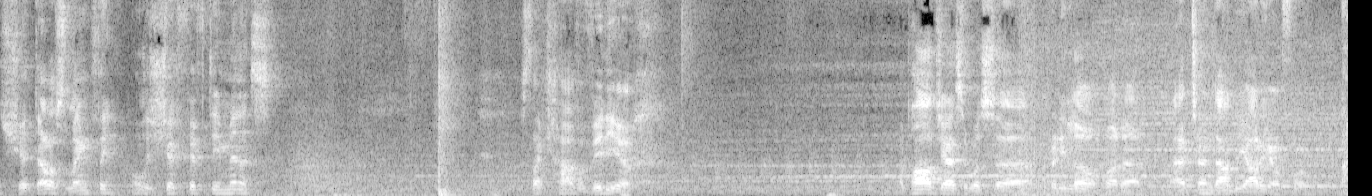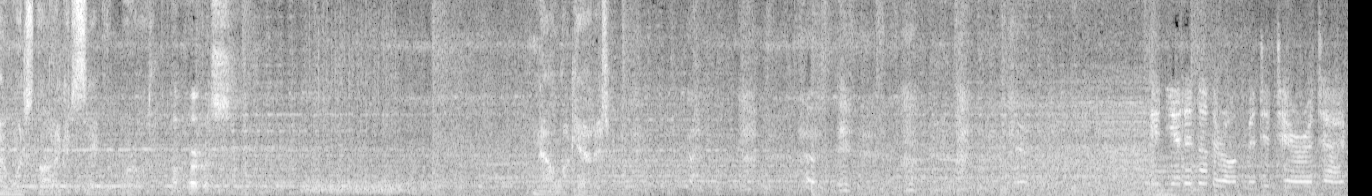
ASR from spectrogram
Oh shit, that was lengthy. Holy shit, 15 minutes. It's like half a video. I apologize, it was uh, pretty low, but uh, I turned down the audio for I once thought I could save the world. on purpose. At it. In yet another augmented terror attack,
